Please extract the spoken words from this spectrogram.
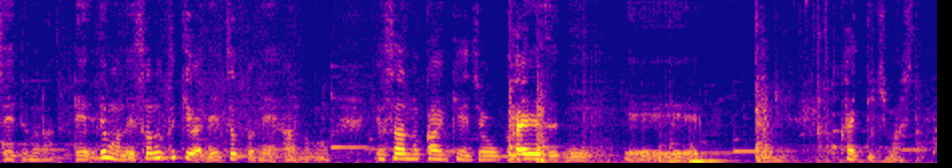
教えてもらってでもねその時はねちょっとねあの予算の関係上変えずに、えー、帰ってきました。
